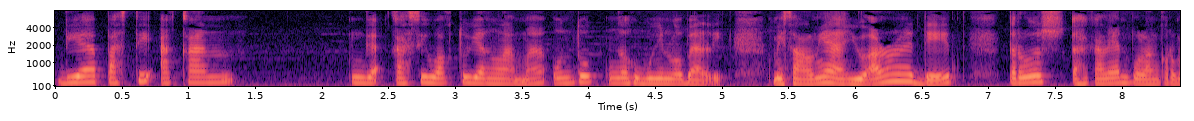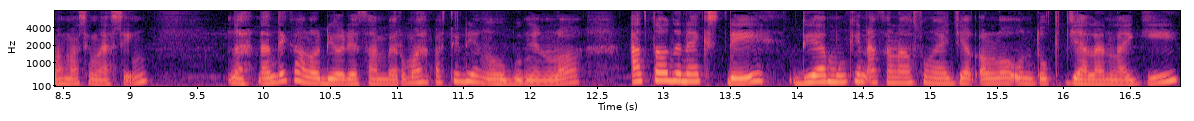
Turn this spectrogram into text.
dia pasti akan nggak kasih waktu yang lama untuk ngehubungin lo balik. Misalnya you are on a date terus uh, kalian pulang ke rumah masing-masing Nah, nanti kalau dia udah sampai rumah pasti dia ngehubungin lo atau the next day dia mungkin akan langsung ngajak lo untuk jalan lagi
